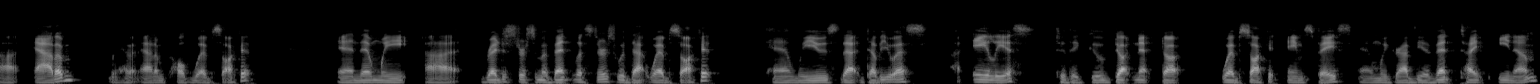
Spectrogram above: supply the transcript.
uh, atom. We have an atom called WebSocket, and then we uh, register some event listeners with that WebSocket, and we use that WS alias to the goog.net.websocket namespace, and we grab the event type enum,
